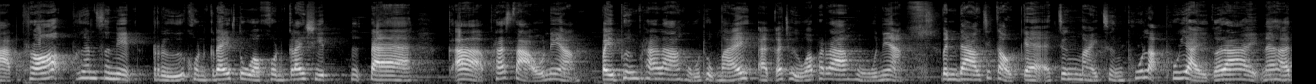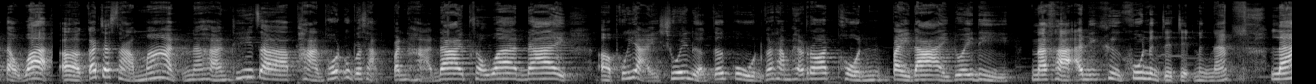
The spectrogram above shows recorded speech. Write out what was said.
าก เพราะเพื่อนสนิทหรือคนใกล้ตัวคนใกล้ชิดแต่พระเสาเนี่ย ไปพึ่งพระราหูถูกไหมอะก็ถือว่าพระราหูเนี่ยเป็นดาวที่เก่าแก่จึงหมายถึงผู้หลักผู้ใหญ่ก็ได้นะคะแต่ว่าก็จะสามารถนะคะที่จะผ่านพ้นอุปสรรคปัญหาได้ เพราะว่าได้ผู้ใหญ่ช่วยเหลือเกื้อกูล ก็ทำให้รอดพ้นไปได้ด้วยดีนะคะ อันนี้คือคู่ 1771 นะ และ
